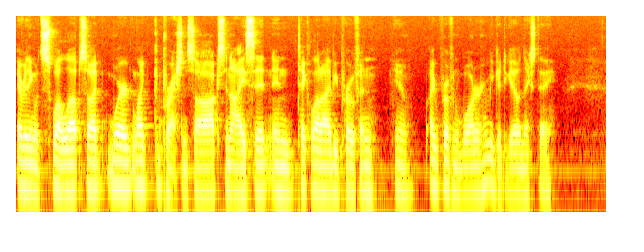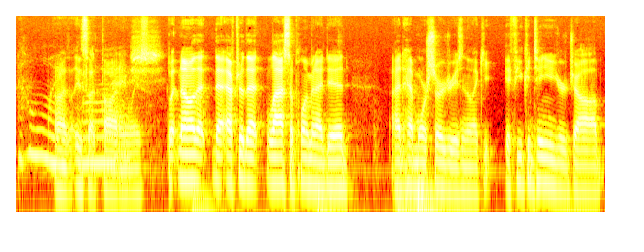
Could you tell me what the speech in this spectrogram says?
everything would swell up. So I'd wear like compression socks and ice it, and take a lot of ibuprofen. You know, ibuprofen water. I'd be good to go next day. Oh my at least I thought, anyways. But no, that, that after that last deployment I did, I'd have more surgeries, and like, if you continue your job,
